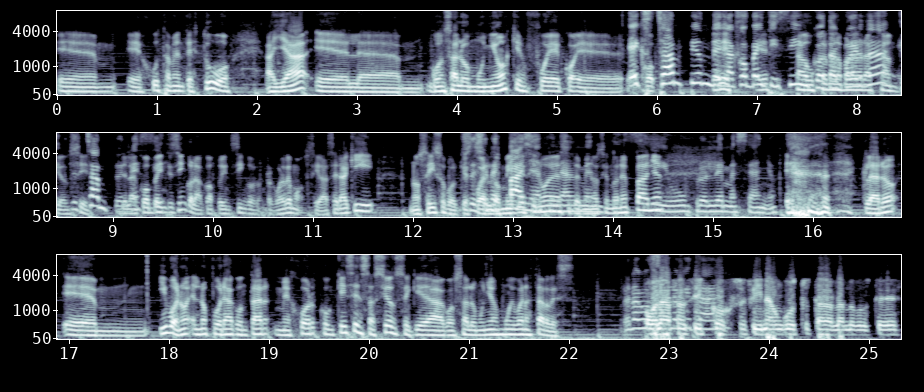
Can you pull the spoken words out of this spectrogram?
eh, eh, justamente estuvo allá el eh, Gonzalo Muñoz, quien fue eh, Ex champion de la Ex- estaba COP25, buscando ¿te la acuerdas? champion, sí, champion, de la ese. COP25. La COP25, recordemos, si iba a ser aquí, no se hizo porque Se fue en hizo 2019, se terminó siendo en España. Sí, hubo un problema ese año. Claro. y bueno, él nos podrá contar mejor con qué sensación se queda Gonzalo Muñoz. Muy buenas tardes. Hola, Hola Gonzalo, ¿qué Francisco? Josefina, un gusto estar hablando con ustedes.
